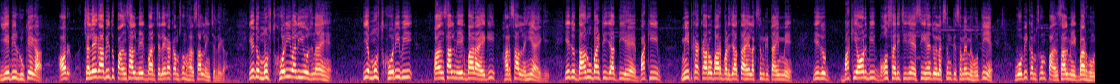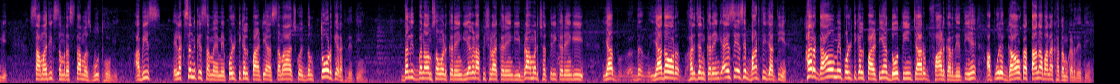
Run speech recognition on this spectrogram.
ये भी रुकेगा। और चलेगा भी तो पाँच साल में एक बार चलेगा, कम से कम हर साल नहीं चलेगा। ये जो मुफ्तखोरी वाली योजनाएँ हैं, ये मुफ्तखोरी भी पाँच साल में एक बार आएगी, हर साल नहीं आएगी। ये जो दारू बांटी जाती है, बाकी मीट का कारोबार बढ़ जाता है इलेक्शन के टाइम में, ये जो बाकी और भी बहुत सारी चीज़ें ऐसी हैं जो इलेक्शन के समय में होती हैं, वो भी कम से कम पाँच साल में एक बार होंगी। सामाजिक समरसता मज़बूत होगी। अभी इस इलेक्शन के समय में पॉलिटिकल पार्टियाँ समाज को एकदम तोड़ के रख देती हैं। दलित बनाम संवर्ण करेंगी, अगड़ा पिछड़ा करेंगी, ब्राह्मण छत्री करेंगी, या यादव और हरिजन करेंगी, ऐसे ऐसे बांटती जाती हैं। हर गाँव में पॉलिटिकल पार्टियाँ दो, तीन, चार फाड़ कर देती हैं और पूरे गाँव का ताना बाना ख़त्म कर देती हैं।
